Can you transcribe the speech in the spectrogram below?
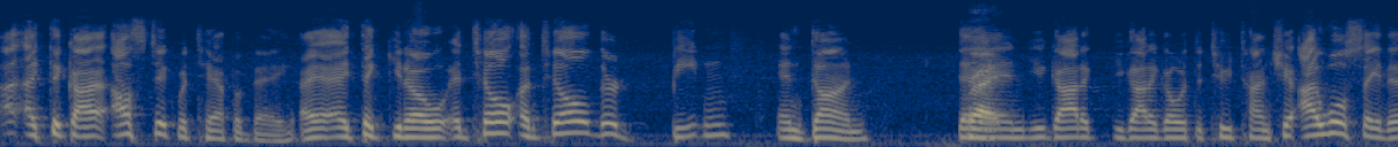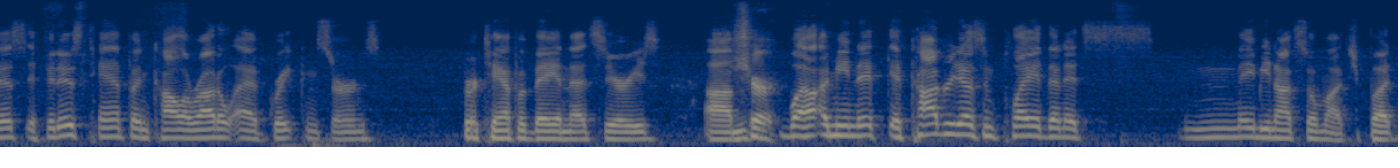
I, I think I, I'll stick with Tampa Bay. I, I think you know until until they're beaten and done, then Right. you gotta you gotta go with the two time champ. I will say this: if it is Tampa and Colorado, I have great concerns for Tampa Bay in that series. Um, Sure. Well, I mean, if, if Kadri doesn't play, then it's maybe not so much. But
